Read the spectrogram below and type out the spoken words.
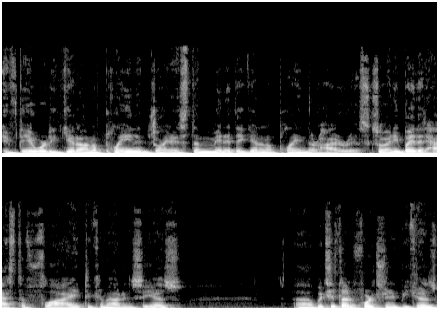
if they were to get on a plane and join us, the minute they get on a plane, they're high risk. So anybody that has to fly to come out and see us, uh, which is unfortunate because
